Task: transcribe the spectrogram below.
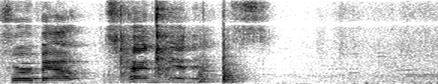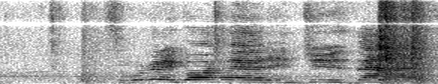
for about 10 minutes. So we're going to go ahead and do that.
